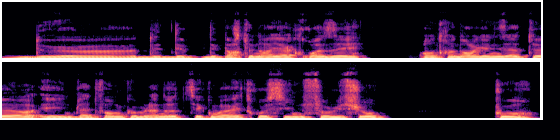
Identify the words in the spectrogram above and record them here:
des partenariats croisés entre un organisateur et une plateforme comme la nôtre, c'est qu'on va être aussi une solution pour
